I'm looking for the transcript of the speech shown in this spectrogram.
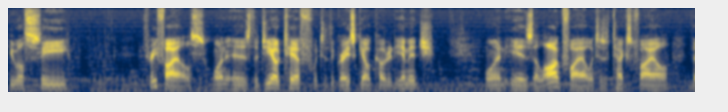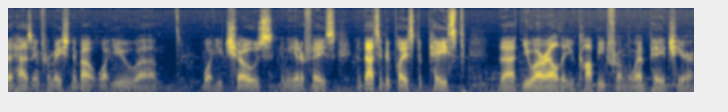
you will see three files. One is the GeoTIFF, which is the grayscale coded image. One is a log file, which is a text file that has information about what you uh, what you chose in the interface and that's a good place to paste that URL that you copied from the web page here.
